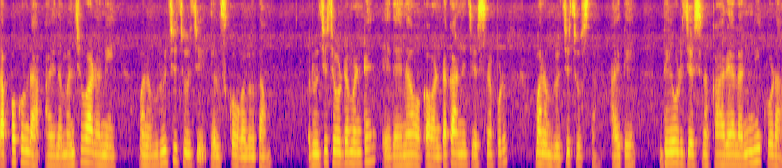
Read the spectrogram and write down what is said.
తప్పకుండా ఆయన మంచివాడని మనం రుచి చూచి తెలుసుకోగలుగుతాం. రుచి చూడడం అంటే ఏదైనా ఒక వంటకాన్ని చేసినప్పుడు మనం రుచి చూస్తాం. అయితే దేవుడు చేసిన కార్యాలన్నీ కూడా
